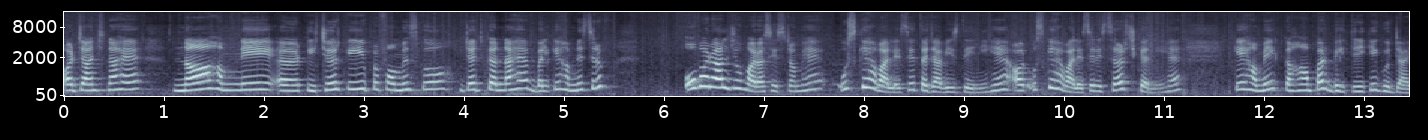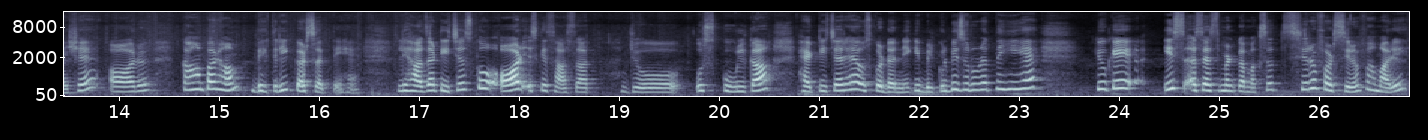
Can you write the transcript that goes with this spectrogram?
और जांचना है, ना हमने टीचर की परफॉर्मेंस को जज करना है, बल्कि हमने सिर्फ़ ओवरऑल जो हमारा सिस्टम है उसके हवाले से तजावीज़ देनी है और उसके हवाले से रिसर्च करनी है कि हमें कहाँ पर बेहतरी की गुंजाइश है और कहाँ पर हम बेहतरी कर सकते हैं। लिहाजा टीचर्स को और इसके साथ साथ जो उस स्कूल का हेड टीचर है उसको डरने की बिल्कुल भी ज़रूरत नहीं है क्योंकि इस असेसमेंट का मकसद सिर्फ़ और सिर्फ़ हमारे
